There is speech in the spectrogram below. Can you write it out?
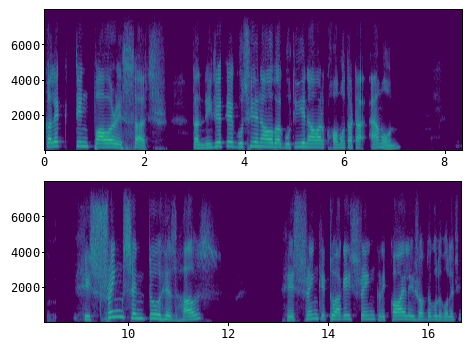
collecting power is such তার নিজেকে গুছিয়ে নেওয়া বা গুটিয়ে নেওয়ার ক্ষমতাটা এমন he shrinks into his house he shrink একটু আগেই শ্রিঙ্ক রিকয়েল এই শব্দগুলো বলেছি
